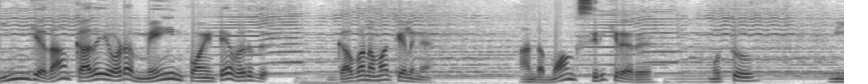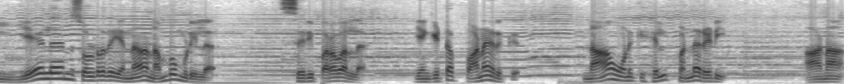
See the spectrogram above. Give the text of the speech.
இங்க தான் கதையோட மெயின் பாயிண்டே வருது. கவனமா கேளுங்க. அந்த மாங்க் சிரிக்கிறாரு. முத்து நீ ஏழைன்னு சொல்றதை என்னால நம்ப முடியல. சரி பரவாயில்ல. என்கிட்ட பணம் இருக்கு. நான் உனக்கு ஹெல்ப் பண்ண ரெடி ஆனா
